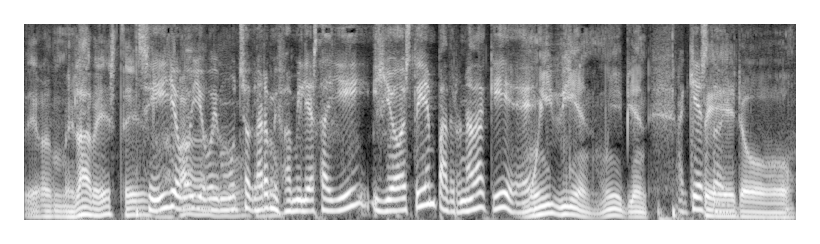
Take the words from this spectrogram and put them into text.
el AVE este. Sí, yo voy, yo voy mucho, claro, mi familia está allí y yo estoy empadronada aquí, ¿eh? Muy bien, muy bien. Aquí estoy. Pero,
